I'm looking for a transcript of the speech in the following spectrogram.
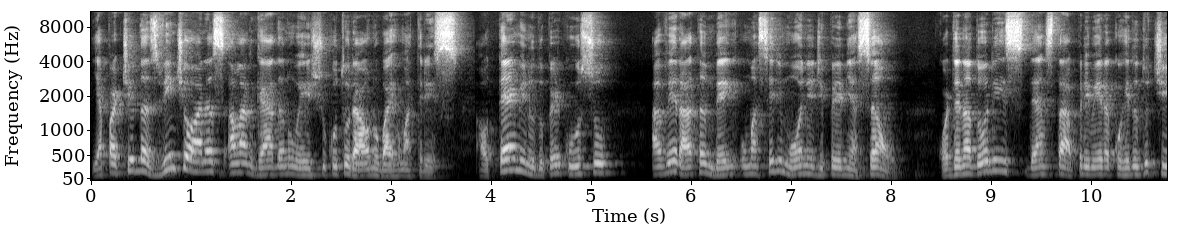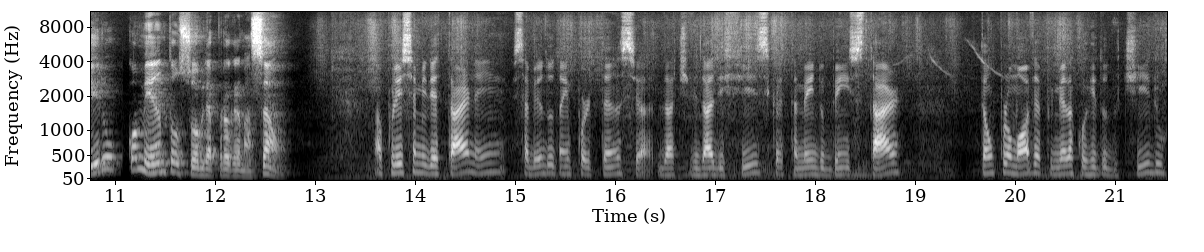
e a partir das 20 horas a largada no eixo cultural no bairro Matriz. Ao término do percurso, haverá também uma cerimônia de premiação. Coordenadores desta primeira corrida do tiro comentam sobre a programação. A Polícia Militar, né, sabendo da importância da atividade física também do bem-estar, então promove a primeira corrida do tiro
